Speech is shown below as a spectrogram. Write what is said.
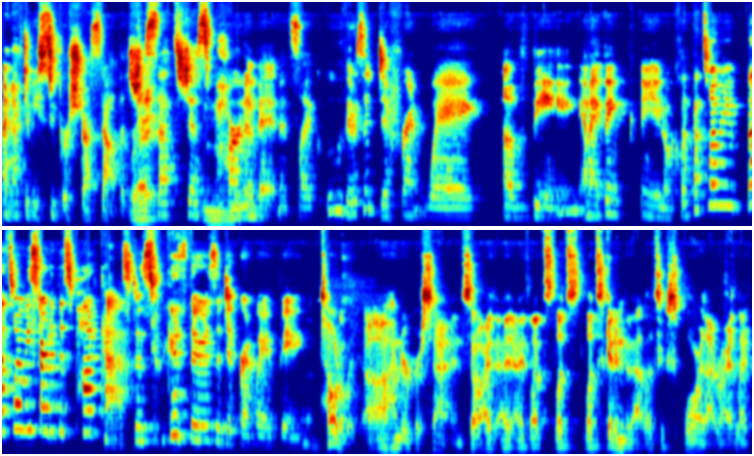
I have to be super stressed out. That's right. just that's just mm-hmm. part of it. And it's like, ooh, there's a different way of being. And I think, you know, Clint, that's why we that's why we started this podcast is because there is a different way of being. Totally, a hundred percent. And so I, I, I, let's let's let's get into that. Let's explore that, right? Like,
